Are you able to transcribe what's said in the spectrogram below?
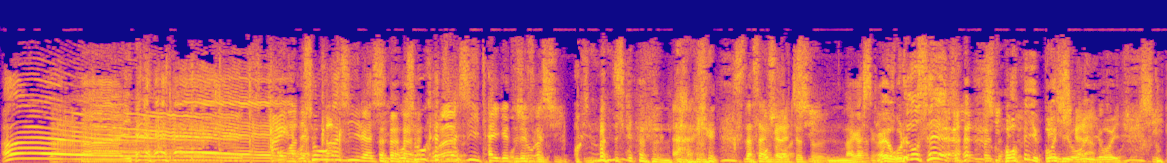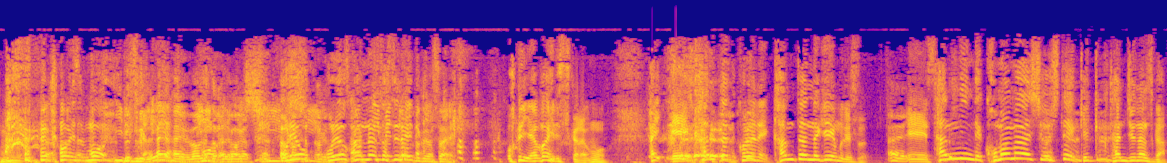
ーい。イエーいお正月らしい お正月らしい対決ですけど。お正月。しいお正月。しいあ楠田さんからちょっと流してえ俺のせい。おいおいおい。おいごめんなさいもういいですかはいはい分かった分かった俺を俺を混乱させないでください。俺やばいですからもう。はい、えー、簡単これはね簡単なゲームです、えー、3人で駒回しをして結局単純なんですが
